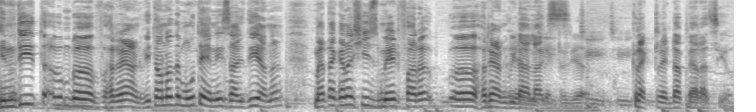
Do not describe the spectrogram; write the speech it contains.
ਹਿੰਦੀ ਹਰਿਆਣਵੀ ਤਾਂ ਉਹਨਾਂ ਦੇ ਮੂੰਹ ਤੇ ਇੰਨੀ ਸਜਦੀ ਆ ਨਾ। ਮੈਂ ਤਾਂ ਕਹਿੰਦਾ she is made for Haryanvi dialogues ਜੀ ਜੀ। ਕਰੈਕਟਰ ਐਡਾ ਪਿਆਰਾ ਸੀ ਉਹ।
